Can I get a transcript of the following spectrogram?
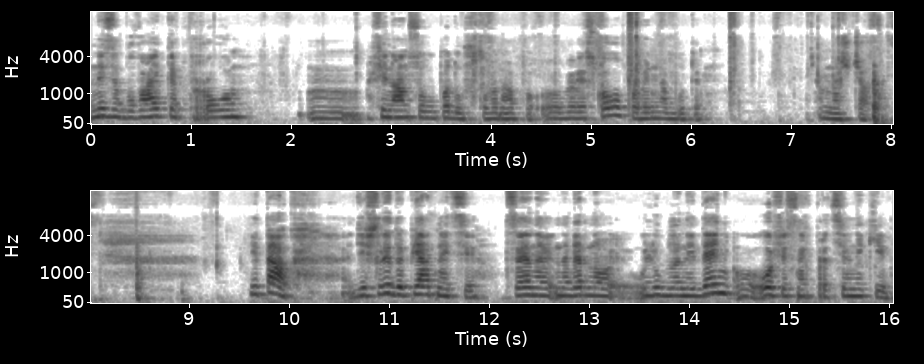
Не забувайте про фінансову подушку. Вона обов'язково повинна бути в наш час. І так, дійшли до п'ятниці. Це, напевно, улюблений день офісних працівників.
